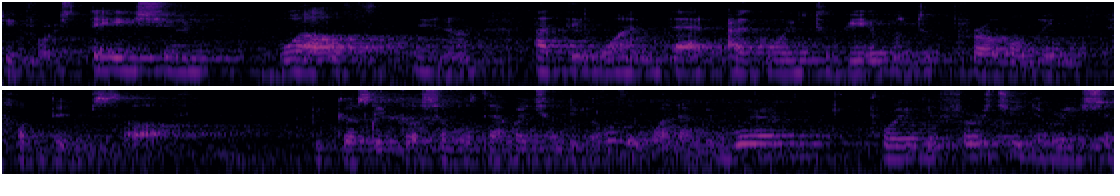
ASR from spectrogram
deforestation, wealth, you know, are the ones that are going to be able to probably help themselves because it causes so much damage on the other one. I mean, we're probably the first generation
